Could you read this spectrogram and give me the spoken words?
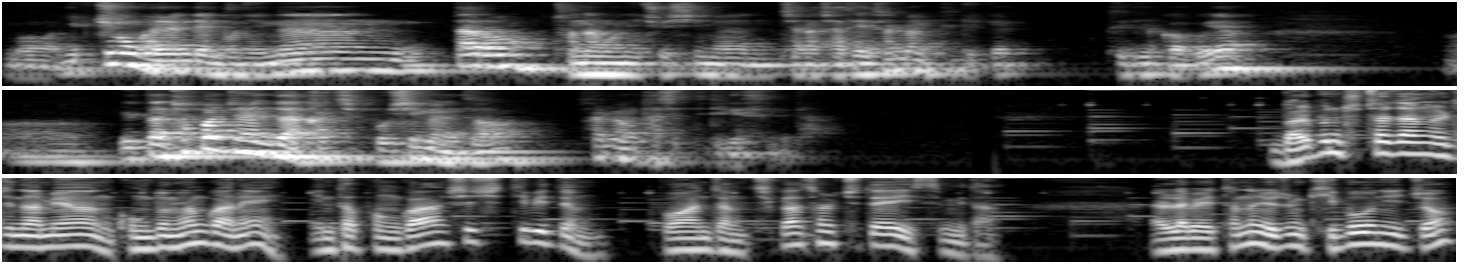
뭐 입주금 관련된 문의는 따로 전화 문의 주시면 제가 자세히 설명드릴 드릴 거고요. 어, 일단 첫 번째 현장 같이 보시면서 설명 다시 드리겠습니다. 넓은 주차장을 지나면 공동 현관에 인터폰과 CCTV 등 보안 장치가 설치되어 있습니다. 엘리베이터는 요즘 기본이죠.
